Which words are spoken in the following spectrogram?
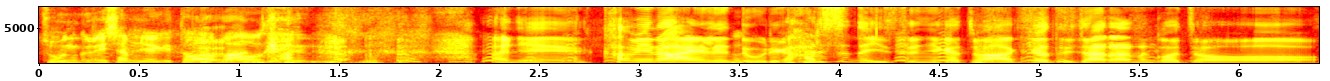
존 그리샴 얘기 더 하면 안 어, 되는. 아니 카미노 아일랜드 우리가 할 수도 있으니까 좀 아껴두자라는 거죠.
